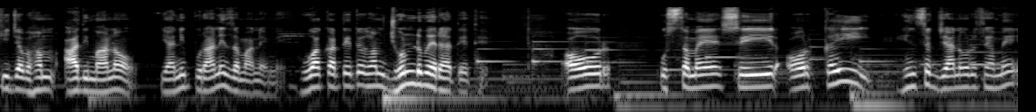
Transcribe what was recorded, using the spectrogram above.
कि जब हम आदि मानव यानी पुराने ज़माने में हुआ करते थे तो हम झुंड में रहते थे। और उस समय शेर और कई हिंसक जानवरों से हमें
